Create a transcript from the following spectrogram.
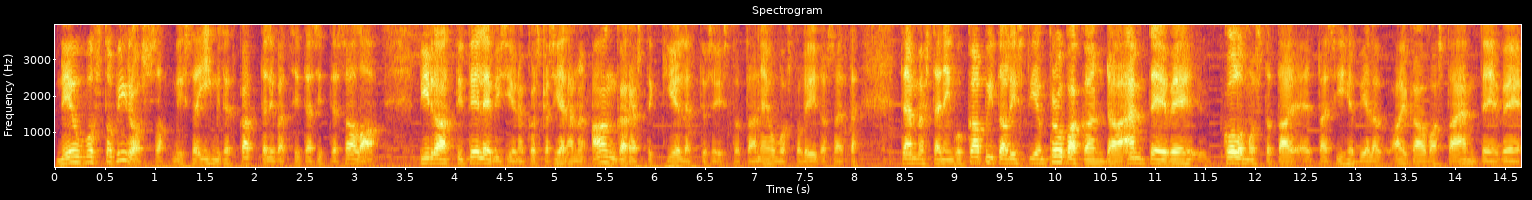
Neuvostovirossa, missä ihmiset kattelivat sitä sitten salaa piraattelevisiona, koska siellähän on ankarasti kielletty siis tota, Neuvostoliitossa, että tämmöistä niin kapitalistien propagandaa MTV kolmosta tai, tai siihen vielä aikaa vasta MTV,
